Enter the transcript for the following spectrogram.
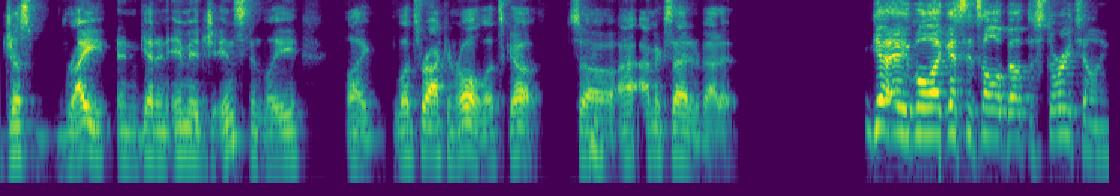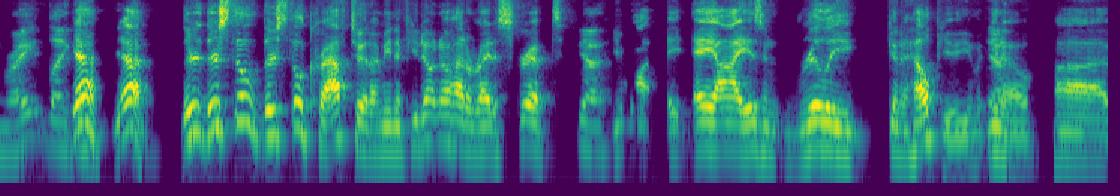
just write and get an image instantly like let's rock and roll let's go. So I, i'm excited about it. Yeah, well, I guess it's all about the storytelling, right? Like, yeah yeah there, there's still there's still craft to it i mean if you don't know how to write a script yeah, you're not AI isn't really going to help you. You, Yeah. you know, uh,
